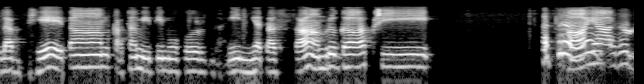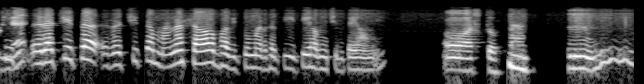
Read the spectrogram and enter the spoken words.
लभ्येतां कथमिति मुहुर्दैन्यतः सा मृगाक्षी। अत्र रचित रचितमनसा भवितुमर्हति इति अहं चिन्तयामि। ओ अस्तु। हम्म।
